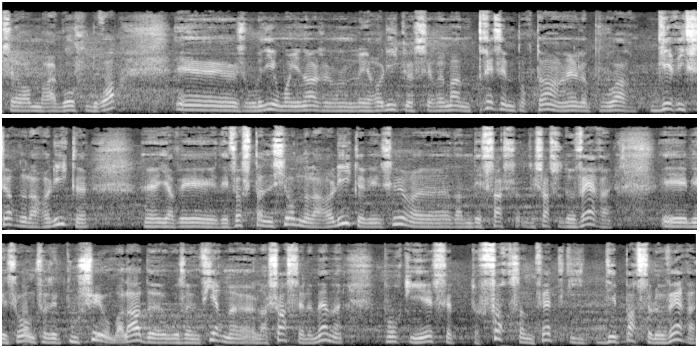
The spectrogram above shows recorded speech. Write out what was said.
C'est l'avant-bras gauche ou droit. Euh, je vous le dis, au Moyen-Âge, les reliques, c'est vraiment très important, hein, le pouvoir guérisseur de la relique. Il y avait des ostensions de la relique, bien sûr, euh, dans des chasses, de verre. Et bien sûr, on faisait toucher aux malades, aux infirmes, la chasse elle-même, pour qu'il y ait cette force, en fait, qui dépasse le verre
